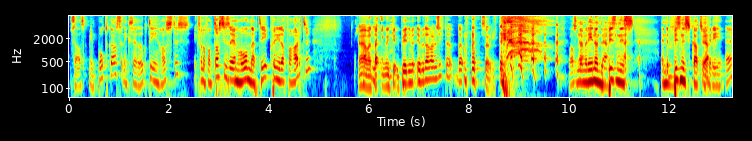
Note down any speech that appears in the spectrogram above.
zelfs mijn podcast, en ik zei dat ook tegen gasten, ik vind het fantastisch dat je hem gewonnen hebt. Hè. Ik vind je dat van harte. Ja, want Maar- ik, ik weet niet, hebben we dat al gezegd? Dat, dat- sorry. Dat was nummer één in de business, in de business categorie. Hè?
